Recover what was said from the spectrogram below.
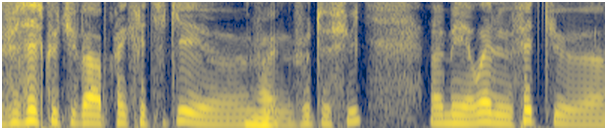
je sais ce que tu vas après critiquer, euh, je, Ouais. je te suis, Euh, mais ouais, le fait que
